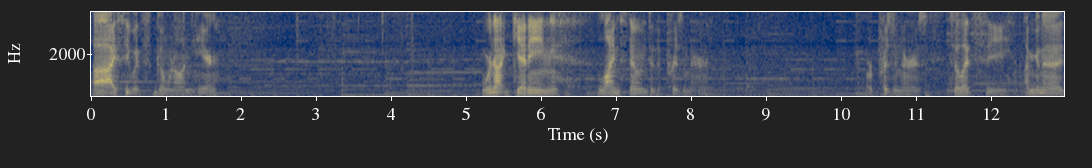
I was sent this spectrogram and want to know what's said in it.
Uh, I see what's going on here. We're not getting limestone to the prisoner. Or prisoners. So let's see. I'm gonna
